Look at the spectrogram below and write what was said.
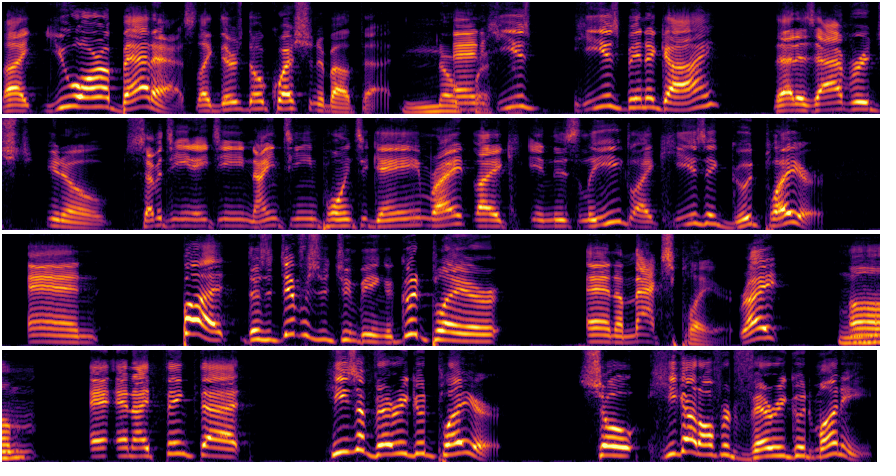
like you are a badass. Like, there's no question about that. No and question. he is he has been a guy that has averaged, you know, 17, 18, 19 points a game, right? Like in this league, like he is a good player. And but there's a difference between being a good player and a max player, right? Um and, and I think that he's a very good player. So he got offered very good money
